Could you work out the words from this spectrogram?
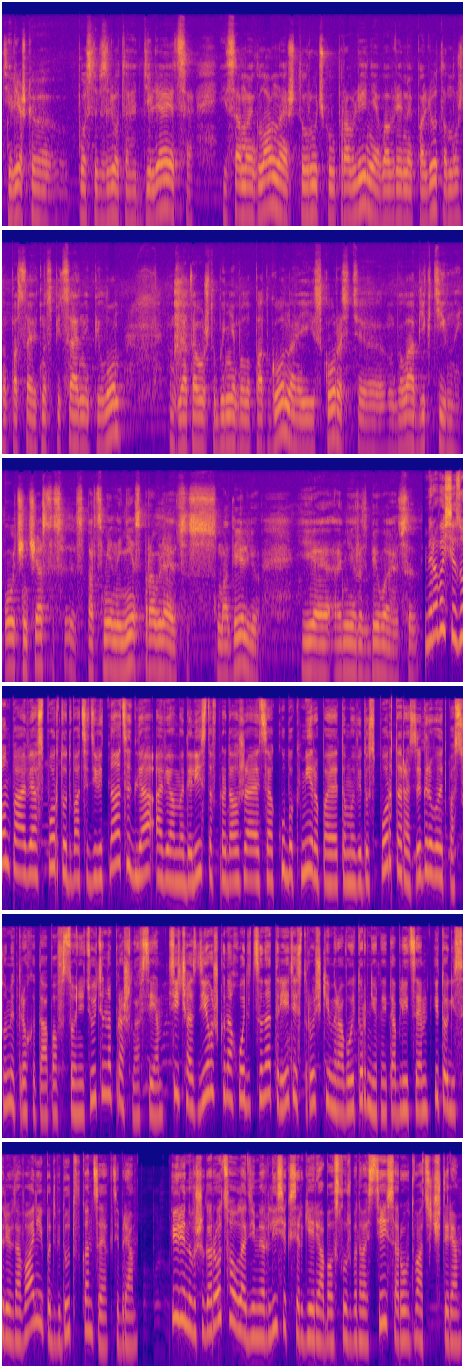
Тележка после взлета отделяется. И самое главное, что ручку управления во время полета нужно поставить на специальный пилон, для того, чтобы не было подгона и скорость э, была объективной. Очень часто спортсмены не справляются с моделью, и они разбиваются. Мировой сезон по авиаспорту 2019 для авиамоделистов продолжается. Кубок мира по этому виду спорта разыгрывают по сумме трех этапов. Соня Тютина прошла все. Сейчас девушка находится на третьей строчке мировой турнирной таблицы. Итоги соревнований подведут в конце октября. Ирина Вышегородцева, Владимир Лисик, Сергей Рябов. Служба новостей Саров 24.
